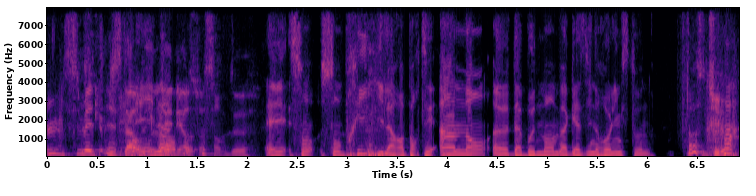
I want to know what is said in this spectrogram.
Ultimate né en 62. Et son, son prix, il a remporté un an euh, d'abonnement au magazine Rolling Stone. Oh, stylé.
